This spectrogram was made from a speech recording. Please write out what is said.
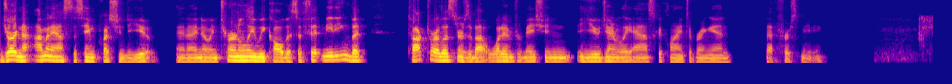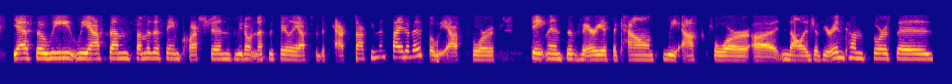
Jordann, I- I'm going to ask the same question to you. And I know internally we call this a fit meeting, but talk to our listeners about what information you generally ask a client to bring in that first meeting. Yeah, so we we ask them some of the same questions. We don't necessarily ask for the tax document side of it, but we ask for statements of various accounts. We ask for uh, knowledge of your income sources,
